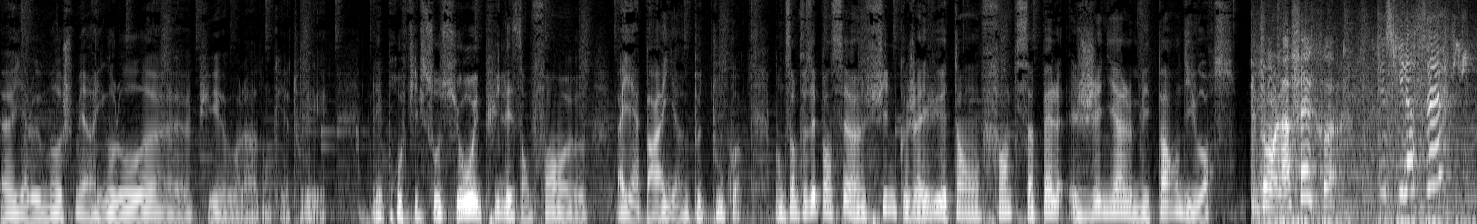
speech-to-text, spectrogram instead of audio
il y a le moche mais rigolo, puis voilà, donc il y a tous les, les profils sociaux, et puis les enfants, bah, il y a pareil, il y a un peu de tout. quoi. Donc ça me faisait penser à un film que j'avais vu étant enfant qui s'appelle Génial, mes parents divorcent. Bon, on l'a fait quoi. Qu'est-ce qu'il a fait?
